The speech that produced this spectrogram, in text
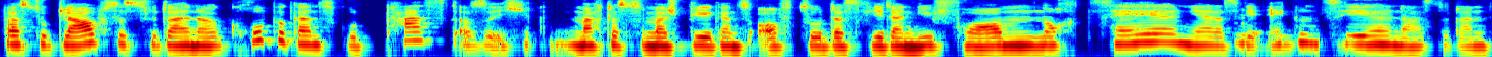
was du glaubst, dass zu deiner Gruppe ganz gut passt. Also ich mache das zum Beispiel ganz oft so, dass wir dann die Formen noch zählen, ja, dass wir mhm. Ecken zählen. Da hast du dann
